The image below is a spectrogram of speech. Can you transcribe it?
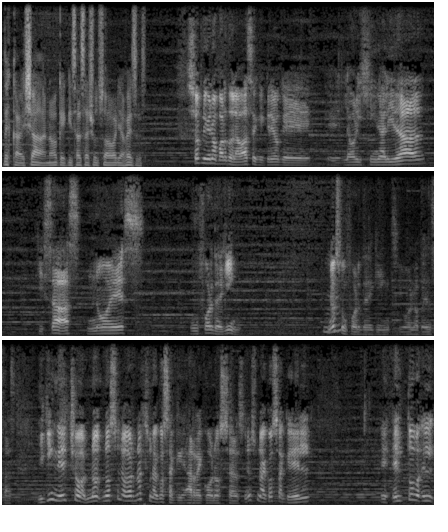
descabellada, ¿no? Que quizás haya usado varias veces. Yo primero parto de la base que creo que eh, la originalidad quizás no es un fuerte de King. No es un fuerte de King, si vos lo pensás. Y King, de hecho, no, no solo a ver, no es una cosa que a reconocer, sino es una cosa que él. eh, Él toma, él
